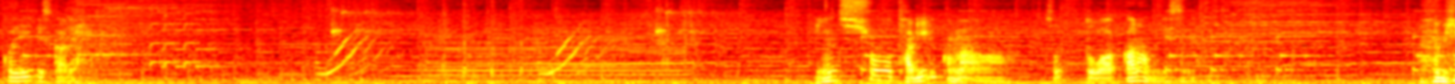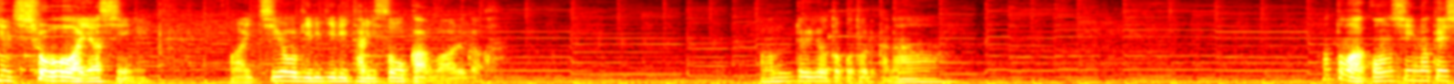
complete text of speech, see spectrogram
これでいいですかね。印象足りるかな？ちょっとわからんですね。民賞怪しいね。まあ一応ギリギリ足りそう感はあるが。満塁男取るかな？あとは渾身の決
